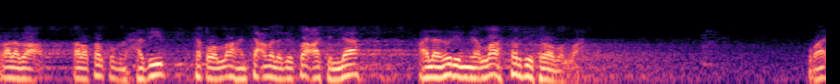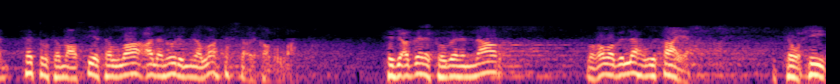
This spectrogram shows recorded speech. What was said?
قال بعض قال طلق بن حبيب تقوى الله أن تعمل بطاعة الله على نور من الله ترجو ثواب الله. وأن تترك معصية الله على نور من الله تخشى عقاب الله. تجعل بينك وبين النار وغضب الله وقاية التوحيد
